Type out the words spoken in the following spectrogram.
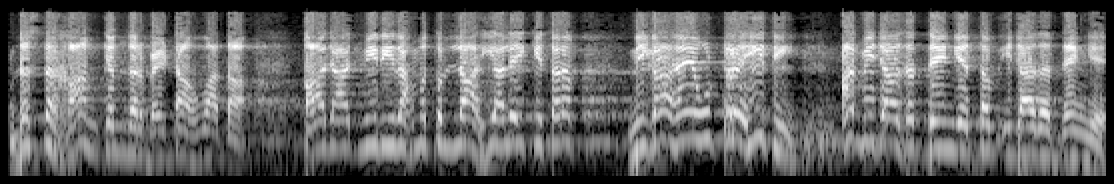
دسترخوان کے اندر بیٹھا ہوا تھا۔ خواجہ اجمیری رحمت اللہ علیہ کی طرف نگاہیں اٹھ رہی تھی اب اجازت دیں گے، تب اجازت دیں گے۔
